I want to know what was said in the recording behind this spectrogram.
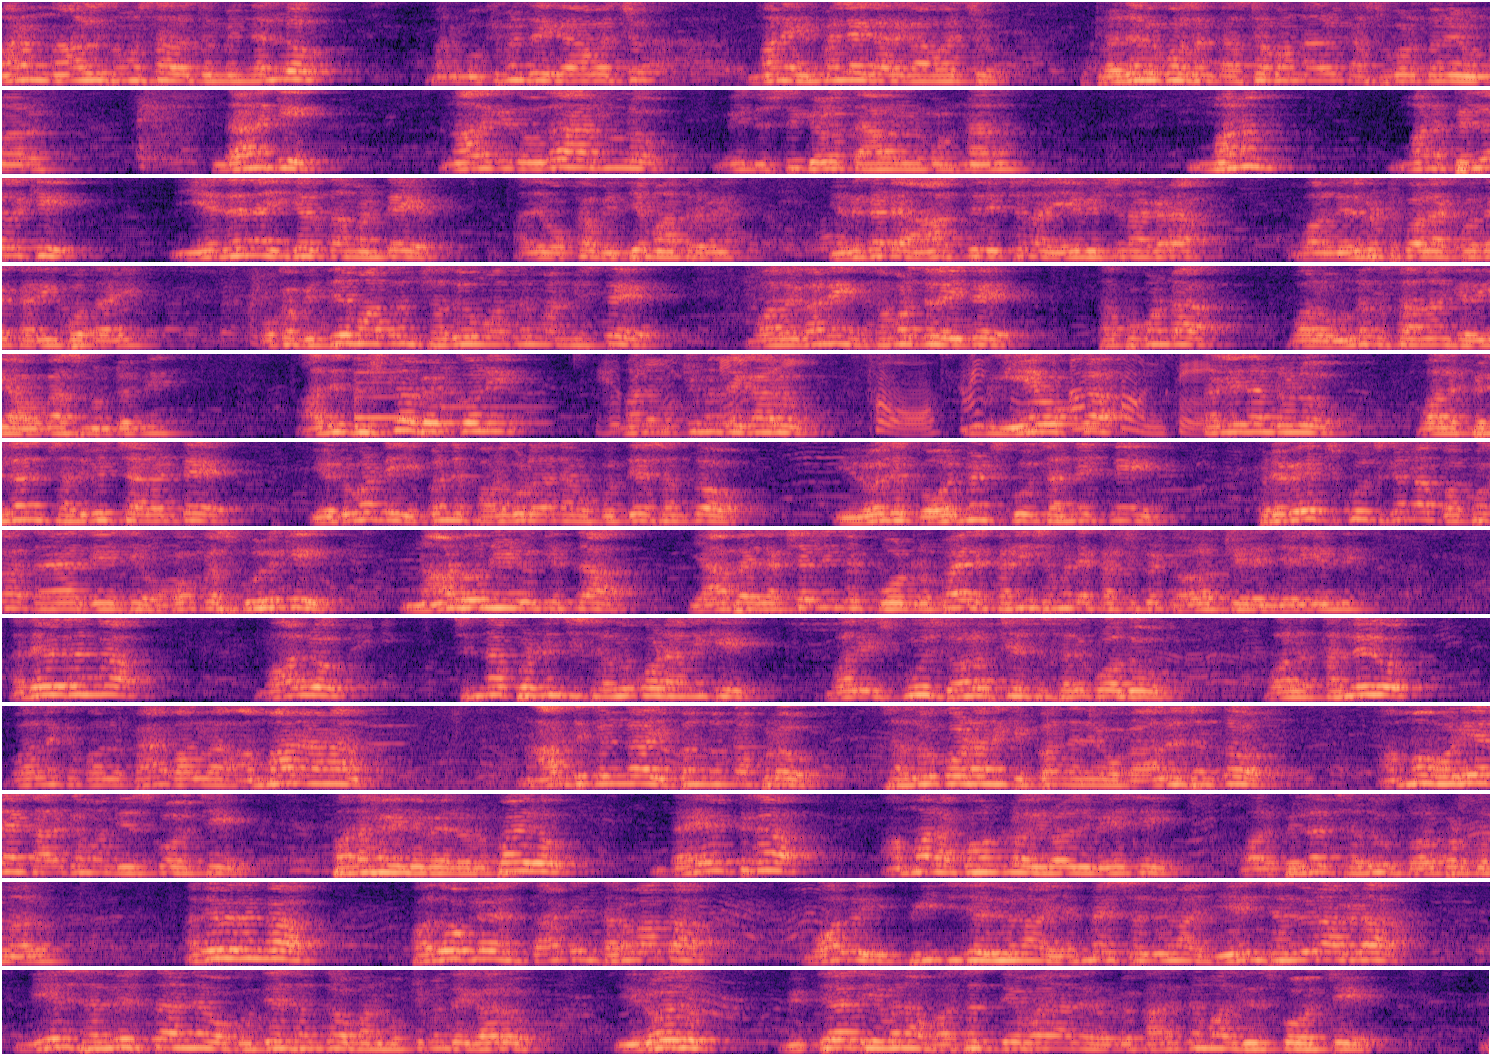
మనం నాలుగు సంవత్సరాల తొమ్మిది నెలల్లో మన ముఖ్యమంత్రి కావచ్చు మన ఎమ్మెల్యే గారు కావచ్చు ప్రజల కోసం కష్టపడినారు కష్టపడుతూనే ఉన్నారు. దానికి నాలుగైదు ఉదాహరణలు మీ దృష్టికి తేవాలనుకుంటున్నాను. మనం మన పిల్లలకి ఏదైనా ఇగలుతామంటే అది ఒక్క విద్య మాత్రమే. ఎందుకంటే ఆస్తులు ఇచ్చినా ఏవి ఇచ్చినా కూడా వాళ్ళు నిలబెట్టుకోలేకపోతే కరిగిపోతాయి. ఒక విద్య మాత్రం చదువు మాత్రం మనం ఇస్తే వాళ్ళు కానీ సమర్థులైతే తప్పకుండా వాళ్ళు ఉన్నత స్థానానికి ఎదిగే అవకాశం ఉంటుంది. అది దృష్టిలో పెట్టుకొని మన ముఖ్యమంత్రి గారు ఏ ఒక్క తల్లిదండ్రులు వాళ్ళ పిల్లల్ని చదివించాలంటే ఎటువంటి ఇబ్బంది పడకూడదనే ఒక ఉద్దేశంతో ఈరోజు గవర్నమెంట్ స్కూల్స్ అన్నిటినీ ప్రైవేట్ స్కూల్స్ కన్నా గొప్పగా తయారు చేసి ఒక్కొక్క స్కూల్కి నాడు నేడు కింద యాభై లక్షల నుంచి కోటి రూపాయలు కనీసం అంటే ఖర్చు పెట్టి డెవలప్ చేయడం జరిగింది. అదేవిధంగా వాళ్ళు చిన్నప్పటి నుంచి చదువుకోవడానికి వాళ్ళ స్కూల్స్ డెవలప్ చేస్తే సరిపోదు. వాళ్ళ తల్లులు వాళ్ళకి వాళ్ళ వాళ్ళ అమ్మా నాన్న ఆర్థికంగా ఇబ్బంది ఉన్నప్పుడు చదువుకోవడానికి ఇబ్బంది అనే ఒక ఆలోచనతో అమ్మ ఒడి అనే కార్యక్రమం తీసుకువచ్చి పదహైదు వేల రూపాయలు డైరెక్ట్గా అమ్మల అకౌంట్లో ఈరోజు వేసి వాళ్ళ పిల్లలు చదువుకు తోడ్పడుతున్నారు. అదేవిధంగా పదో క్లాస్ దాటిన తర్వాత వాళ్ళు పీజీ చదివినా ఎంఎస్ చదివినా ఏం చదివినా కూడా నేను చదివిస్తాననే ఒక ఉద్దేశంతో మన ముఖ్యమంత్రి గారు ఈరోజు విద్యా దీవెన వసతి దీవెన అనే రెండు కార్యక్రమాలు తీసుకువచ్చి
